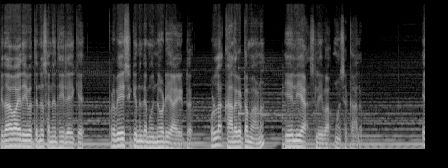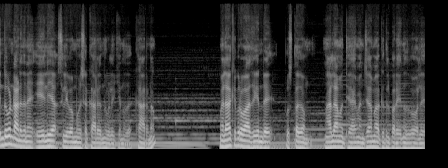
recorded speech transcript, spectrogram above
പിതാവായ ദൈവത്തിന്റെ സന്നിധിയിലേക്ക് പ്രവേശിക്കുന്നതിന്റെ മുന്നോടിയായിട്ട് ഉള്ള കാലഘട്ടമാണ് ഏലിയ സ്ലീവ മൂശക്കാലം. എന്തുകൊണ്ടാണ് ഇതിനെ ഏലിയ സ്ലീവ മൂശക്കാലം എന്ന് വിളിക്കുന്നത്? കാരണം മലാക്കി പ്രവാചകന്റെ പുസ്തകം നാലാം അധ്യായം അഞ്ചാം വാക്യത്തിൽ പറയുന്നത് പോലെ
